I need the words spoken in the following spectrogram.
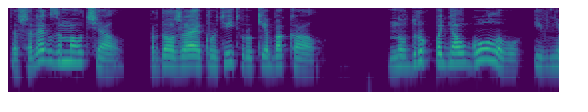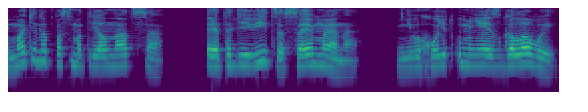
Ташерек замолчал, продолжая крутить в руке бокал. Но вдруг поднял голову и внимательно посмотрел на отца. Это девица Саймена, не выходит у меня из головы.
